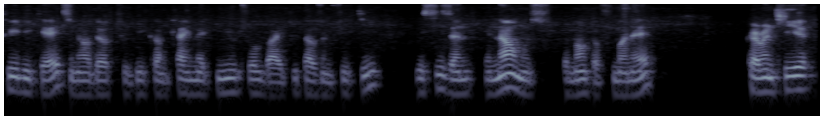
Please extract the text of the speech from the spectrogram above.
three decades in order to become climate neutral by 2050. This is an enormous amount of money, currently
